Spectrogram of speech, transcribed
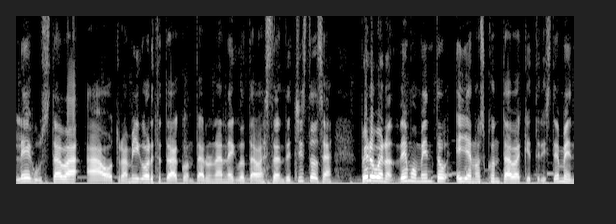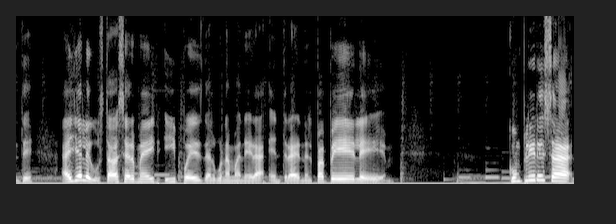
le gustaba a otro amigo, ahorita te voy a contar una anécdota bastante chistosa, pero bueno, de momento ella nos contaba que tristemente a ella le gustaba ser maid y pues de alguna manera entrar en el papel, eh, cumplir esa,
